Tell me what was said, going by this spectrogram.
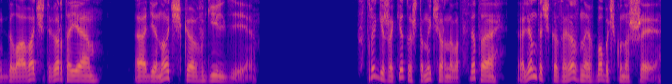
Глава 4. Одиночка в гильдии. Строгий жакет и штаны черного цвета, ленточка, завязанная в бабочку на шее.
